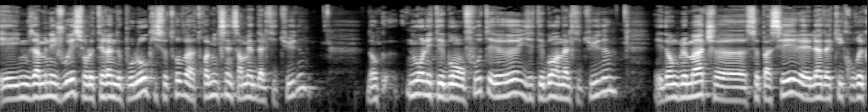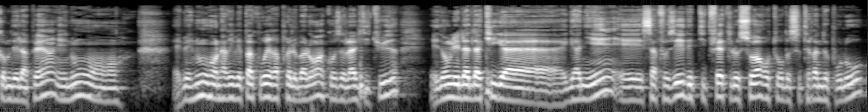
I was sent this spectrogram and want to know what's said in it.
Et ils nous amenaient jouer sur le terrain de polo qui se trouve à 3500 mètres d'altitude. Donc nous, on était bons au foot et eux, ils étaient bons en altitude. Et donc le match euh, se passait, les Ladakis couraient comme des lapins et nous, on, eh bien, nous, on n'arrivait pas à courir après le ballon à cause de l'altitude. Et donc les Ladakis gagnaient et ça faisait des petites fêtes le soir autour de ce terrain de polo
